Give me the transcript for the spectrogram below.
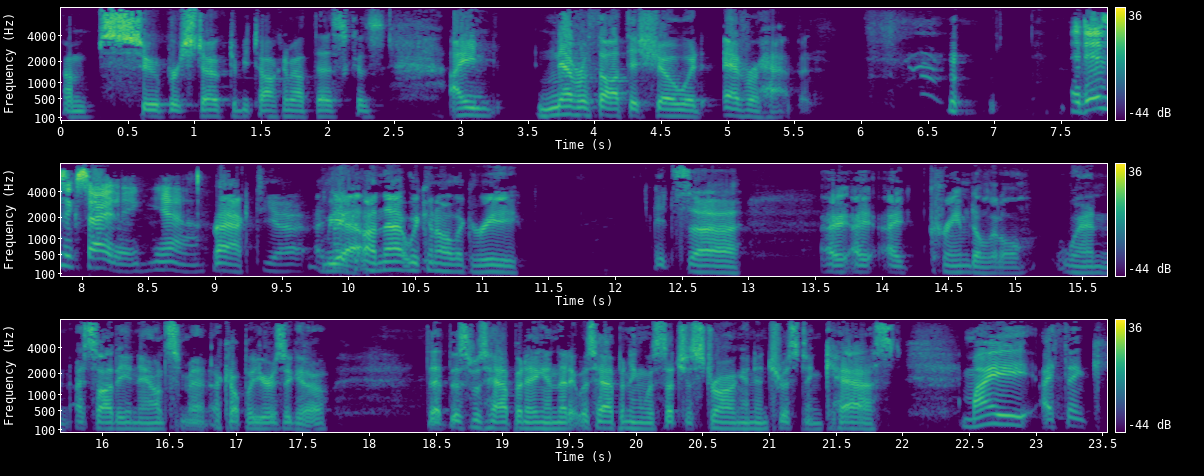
I'm super stoked to be talking about this because I never thought this show would ever happen. It is exciting. Yeah. Fact. Yeah. I think Yeah. on that we can all agree. It's, uh, I, I, I creamed a little when I saw the announcement a couple years ago that this was happening and that it was happening with such a strong and interesting cast. My, I think,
